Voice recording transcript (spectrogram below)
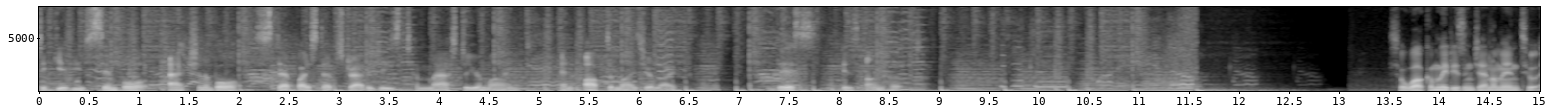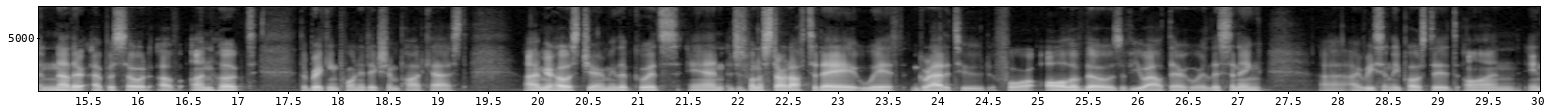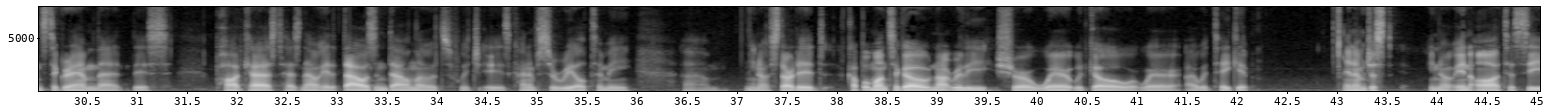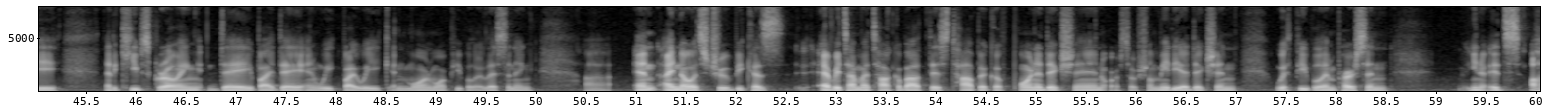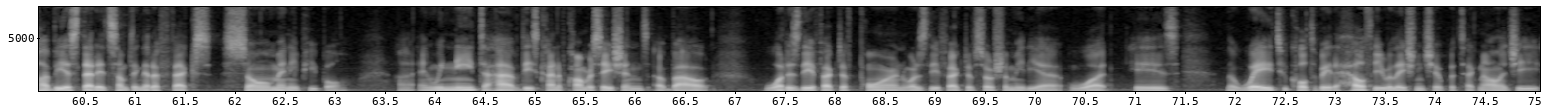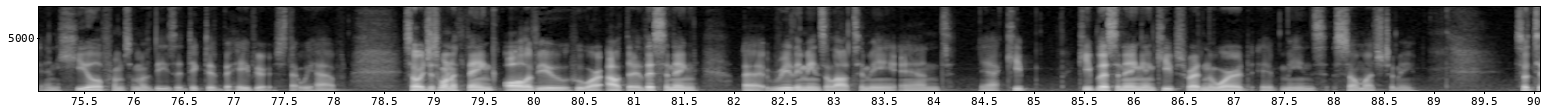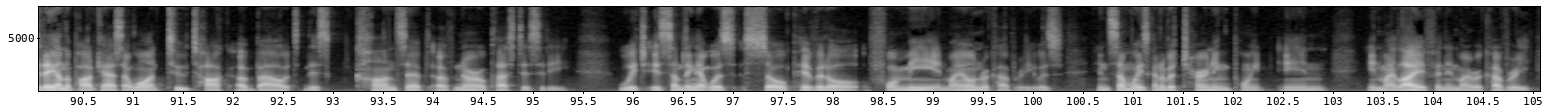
to give you simple, actionable, step by step strategies to master your mind and optimize your life. This is Unhooked. So, welcome, ladies and gentlemen, to another episode of Unhooked, the Breaking Porn Addiction podcast. I'm your host, Jeremy Lipkowitz, and I just want to start off today with gratitude for all of those of you out there who are listening. Uh, I recently posted on Instagram that this podcast has now hit a thousand downloads, which is kind of surreal to me. Um, you know, started a couple months ago, not really sure where it would go or where I would take it and I'm just you know in awe to see that it keeps growing day by day and week by week, and more and more people are listening. Uh, and I know it's true because every time I talk about this topic of porn addiction or social media addiction with people in person, you know, it's obvious that it's something that affects so many people. Uh, and we need to have these kind of conversations about what is the effect of porn, what is the effect of social media, what is the way to cultivate a healthy relationship with technology and heal from some of these addictive behaviors that we have. So I just want to thank all of you who are out there listening. Uh, it really means a lot to me, and yeah, keep keep listening and keep spreading the word. It means so much to me. So today on the podcast, I want to talk about this concept of neuroplasticity, which is something that was so pivotal for me in my own recovery. It was in some ways kind of a turning point in in my life and in my recovery.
